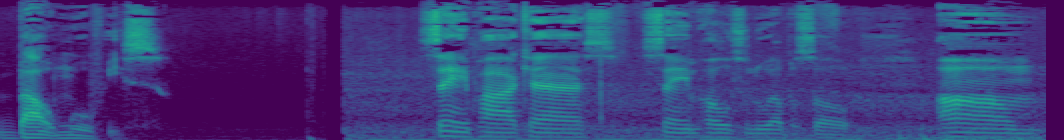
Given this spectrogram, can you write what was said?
about movies. Same podcast, same host, new episode. Um,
